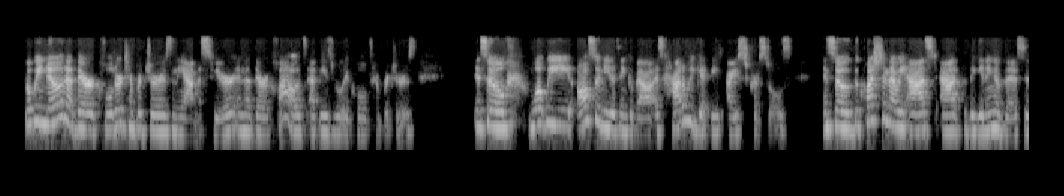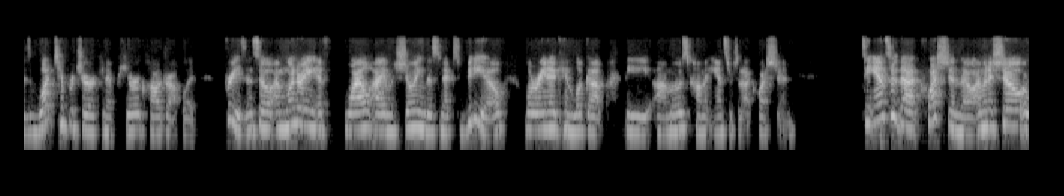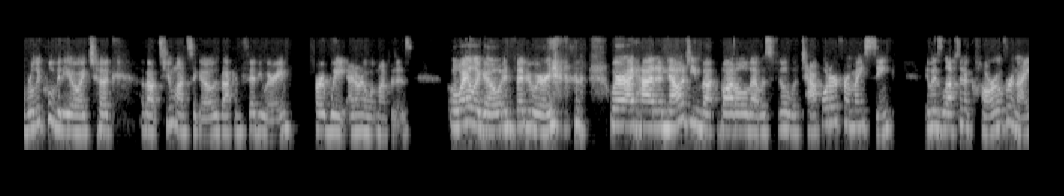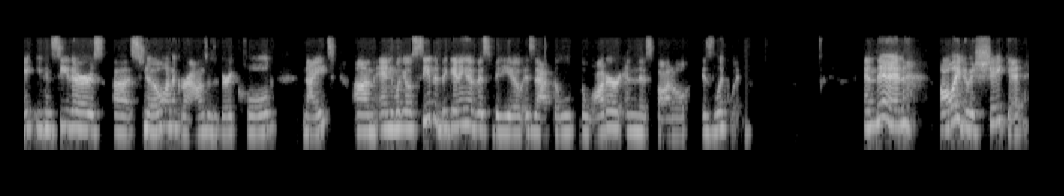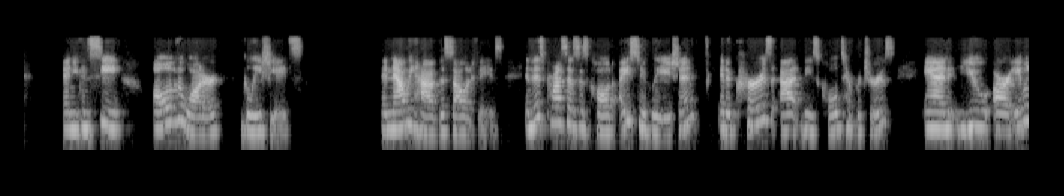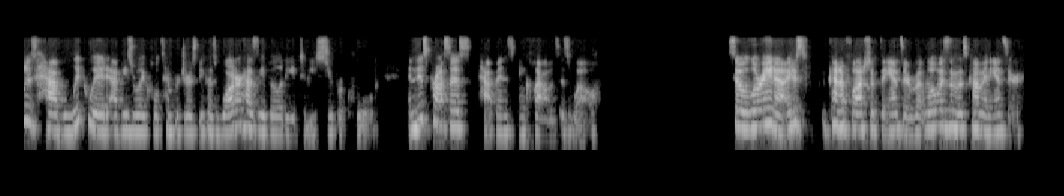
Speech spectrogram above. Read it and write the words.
But we know that there are colder temperatures in the atmosphere and that there are clouds at these really cold temperatures. And so what we also need to think about is how do we get these ice crystals? And so the question that we asked at the beginning of this is what temperature can a pure cloud droplet freeze? And so I'm wondering if while I'm showing this next video, Lorena can look up the uh, most common answer to that question. To answer that question though, I'm gonna show a really cool video I took about two months ago, back in February, or wait, I don't know what month it is, a while ago in February, where I had a Nalgene bottle that was filled with tap water from my sink. It was left in a car overnight. You can see there's uh, snow on the ground. So it was a very cold night. Um, and what you'll see at the beginning of this video is that the, the water in this bottle is liquid. And then all I do is shake it and you can see all of the water glaciates. And now we have the solid phase. And this process is called ice nucleation. It occurs at these cold temperatures and you are able to have liquid at these really cold temperatures because water has the ability to be super cooled. And this process happens in clouds as well. So Lorena, I just kind of flashed up the answer, but what was the most common answer?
